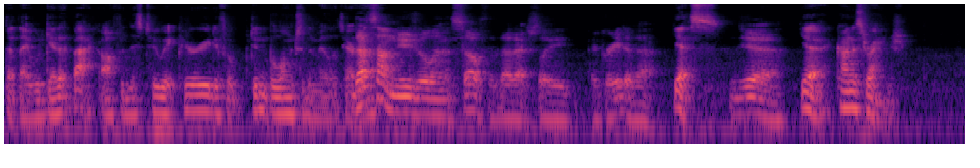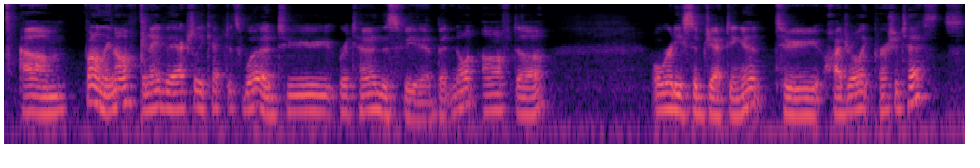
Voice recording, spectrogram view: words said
That they would get it back after this two week period if it didn't belong to the military. That's unusual in itself that that actually agree to that. yes, Yeah. yeah, kind of strange. Um, funnily enough, the Navy actually kept its word to return the sphere, but not after already subjecting it to hydraulic pressure tests,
